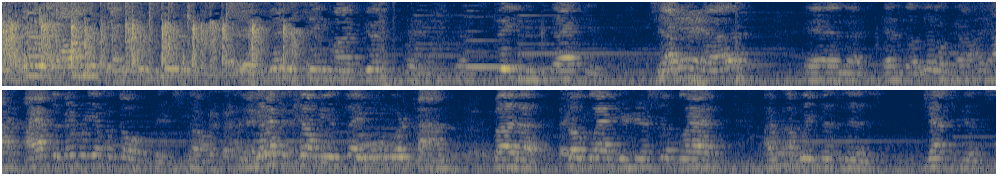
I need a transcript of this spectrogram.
We're very honored that you're here. It's good to see my good friend, friend Stephen Beck and Jessica and uh, and the little guy. I, I have the memory of a goldfish, so you're gonna have to tell me his name one more time. But uh, so glad you're here. So glad. I, I believe this is Jessica's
